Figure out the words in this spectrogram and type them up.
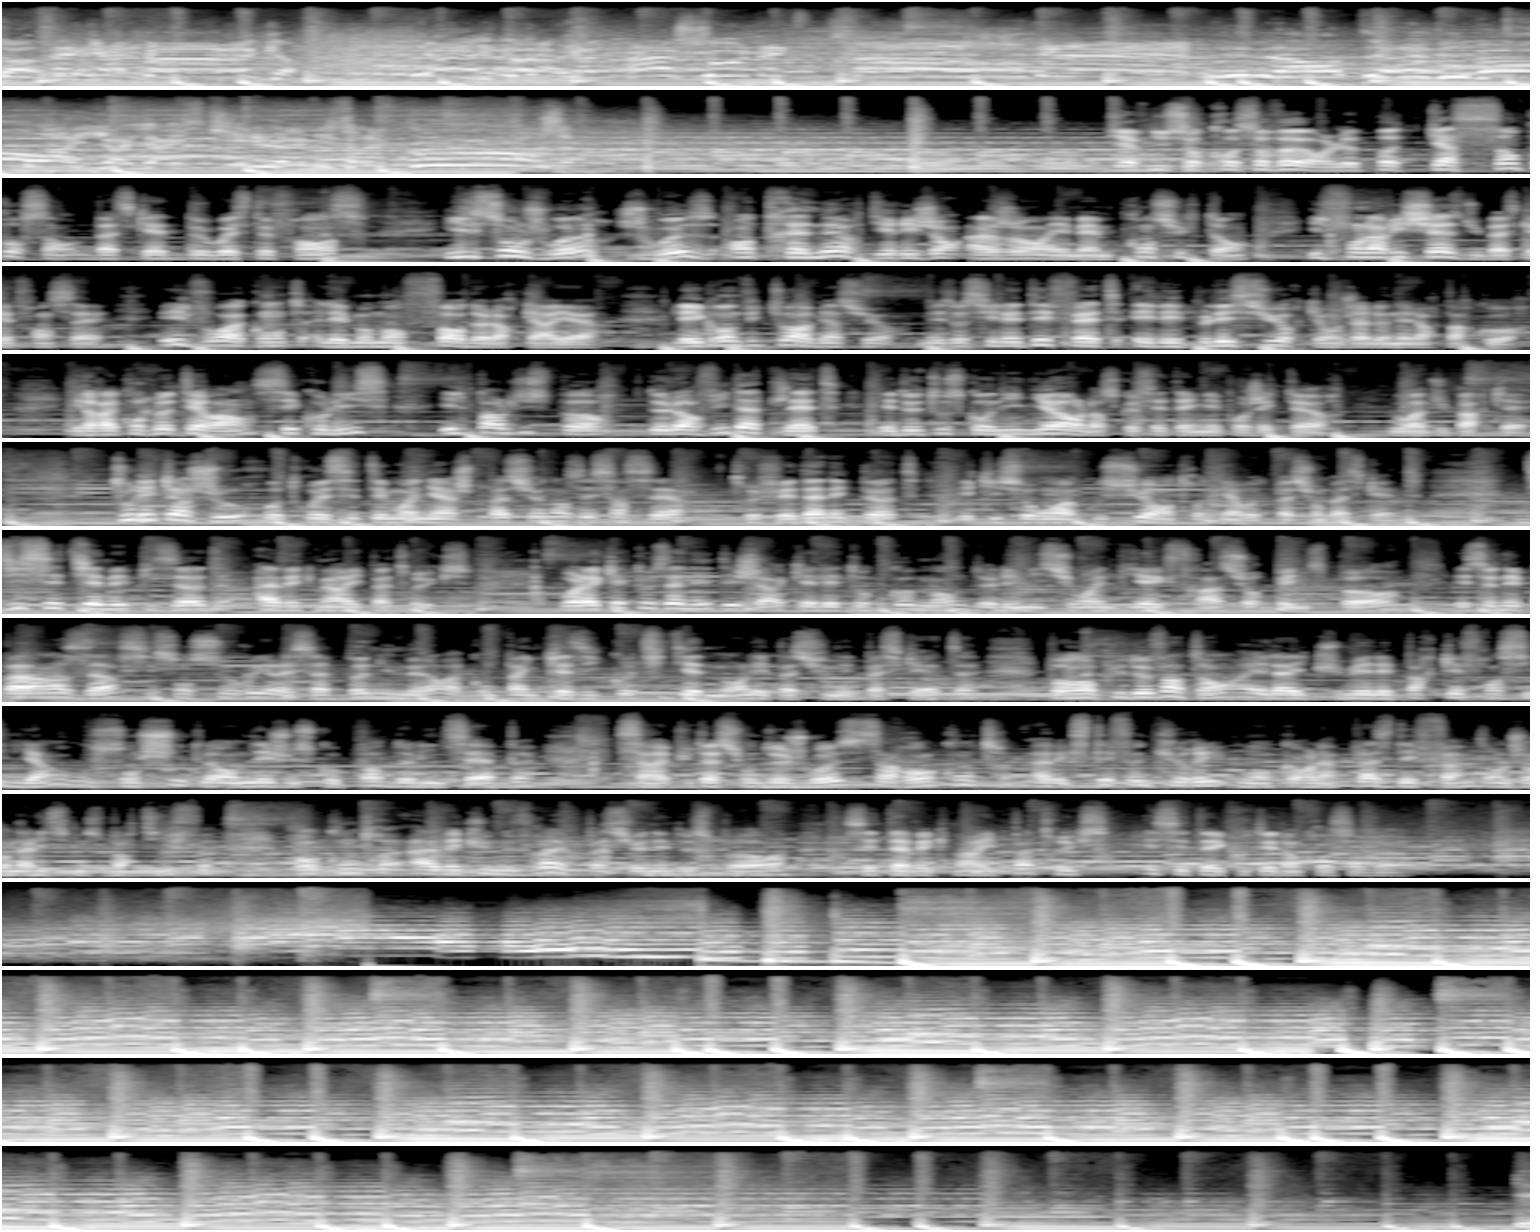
décollage. Et quel dunk Quel dunk Bienvenue sur Crossover, le podcast 100% basket de Ouest France. Ils sont joueurs, joueuses, entraîneurs, dirigeants, agents et même consultants. Ils font la richesse du basket français et ils vous racontent les moments forts de leur carrière. Les grandes victoires bien sûr, mais aussi les défaites et les blessures qui ont jalonné leur parcours. Ils racontent le terrain, ses coulisses, ils parlent du sport, de leur vie d'athlète et de tout ce qu'on ignore lorsque s'éteignent les projecteurs, loin du parquet. Tous les 15 jours, retrouvez ces témoignages passionnants et sincères, truffés d'anecdotes et qui sauront à coup sûr entretenir votre passion basket. 17ème épisode avec Marie Patrux. Voilà quelques années déjà qu'elle est aux commandes de l'émission NBA Extra sur Sport, et ce n'est pas un hasard si son sourire et sa bonne humeur accompagnent quasi quotidiennement les passionnés de basket. Pendant plus de 20 ans, elle a écumé les parquets franciliens où son shoot l'a emmené jusqu'aux portes de l'INSEP. Sa réputation de joueuse, sa rencontre avec Stephen Curry ou encore la place des femmes dans le journalisme sportif, rencontre avec une vraie passionnée de sport, c'est avec Marie Patrux et c'est à écouter dans Crossover.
